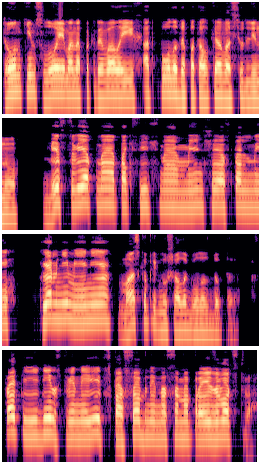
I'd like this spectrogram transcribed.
Тонким слоем она покрывала их от пола до потолка во всю длину. Бесцветная, токсичная, меньше остальных. Тем не менее... Маска приглушала голос доктора. Кстати, единственный вид, способный на самопроизводство.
